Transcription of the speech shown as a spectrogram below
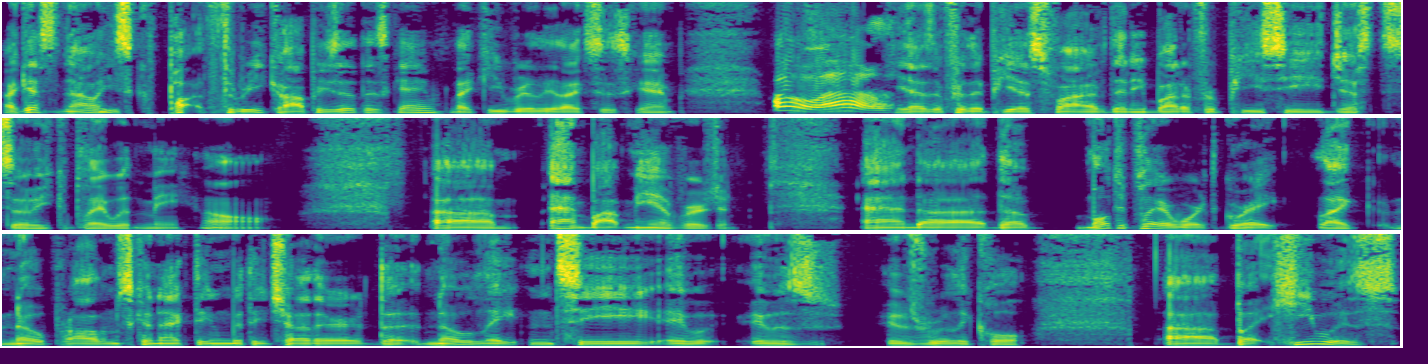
I guess now he's bought three copies of this game. Like he really likes this game. Oh wow! He has it for the PS5. Then he bought it for PC just so he could play with me. Oh, um, and bought me a version. And uh, the multiplayer worked great. Like no problems connecting with each other. The no latency. It it was it was really cool. Uh, but he was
